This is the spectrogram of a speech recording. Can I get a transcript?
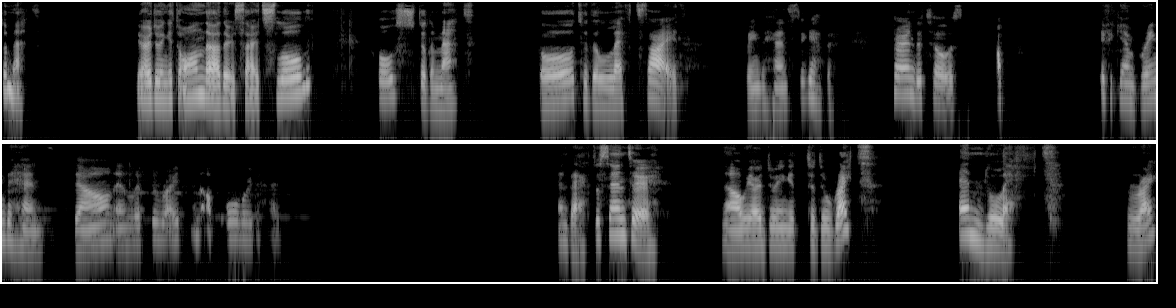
the mat. We are doing it on the other side slowly, close to the mat. Go to the left side. Bring the hands together. Turn the toes up. If you can, bring the hand down and lift the right hand up over the head. And back to center. Now we are doing it to the right and left. Right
